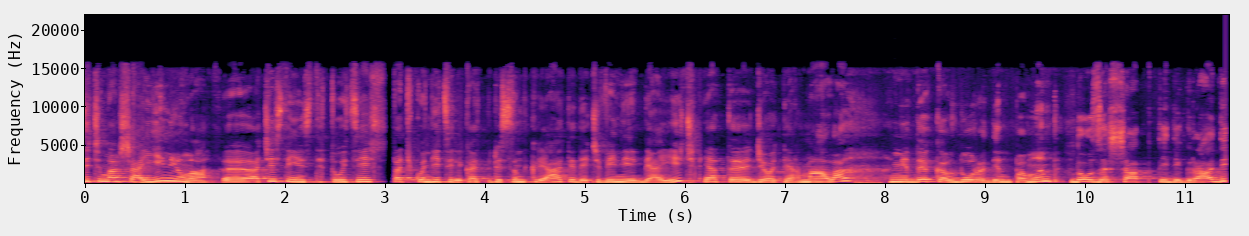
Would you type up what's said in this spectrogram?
zicem așa, inima acestei instituții și toate condițiile care sunt create, deci vine de aici. Iată, geotermala ne dă căldură din pământ, 27 de grade,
